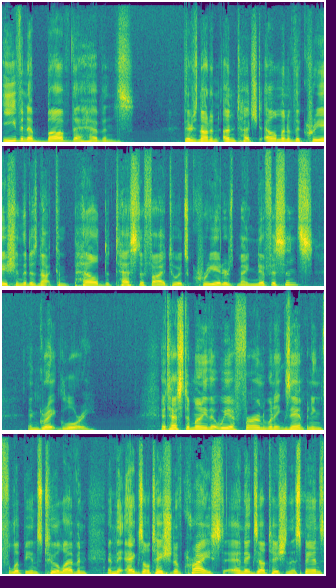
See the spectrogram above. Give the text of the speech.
even above the heavens. There's not an untouched element of the creation that is not compelled to testify to its creator's magnificence and great glory. A testimony that we affirmed when examining Philippians 2:11 and the exaltation of Christ, an exaltation that spans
